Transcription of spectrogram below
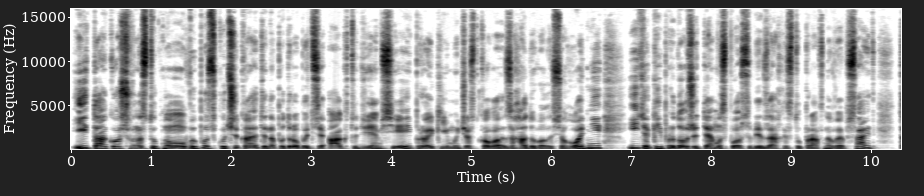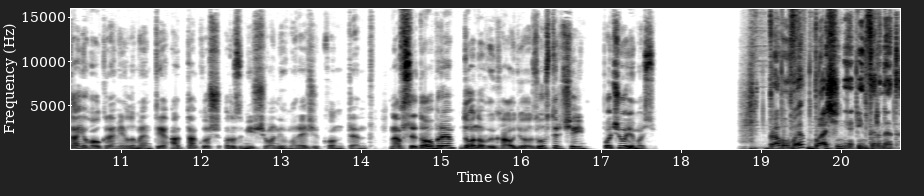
І також в наступному випуску чекайте на подробиці акту DMCA, про який ми частково згадували сьогодні, і який продовжить тему способів захисту прав на веб-сайт та його окремі елементи, а також розміщуваний в мережі контент. На все добре, до нових аудіозустрічей. Почуємось! Правове бачення інтернет.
